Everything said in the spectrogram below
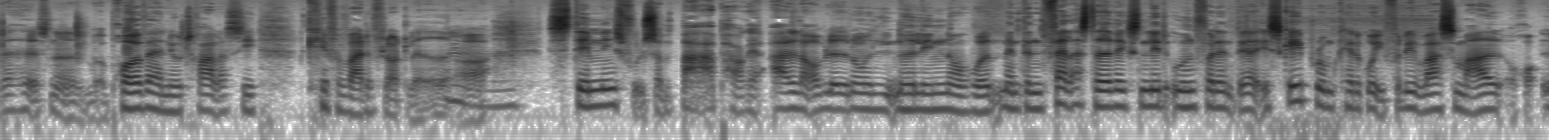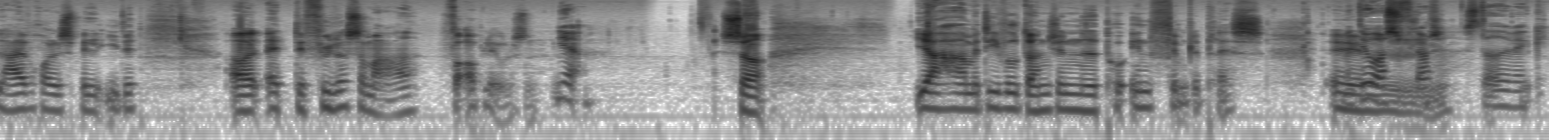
hvad hedder sådan noget, prøve at være neutral og sige, kæft hvor var det flot lavet, mm. og stemningsfuld som bare pokker. Jeg har aldrig oplevet noget, noget lignende overhovedet, men den falder stadigvæk sådan lidt uden for den der escape room kategori, fordi det var så meget ro- live-rollespil i det, og at det fylder så meget for oplevelsen. Ja, Så jeg har Medieval Dungeon nede på en femte plads. men det er også Øhm, flot stadigvæk.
